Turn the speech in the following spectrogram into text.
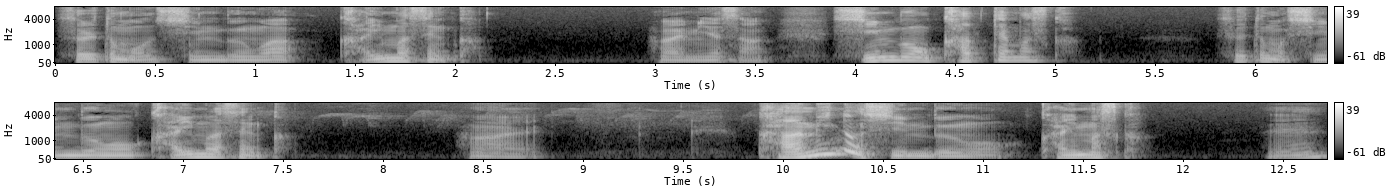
それとも新聞は買いませんか？はい皆さん新聞を買ってますか？それとも新聞を買いませんか？はい。紙の新聞を買いますか？ね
